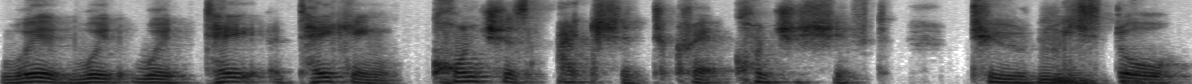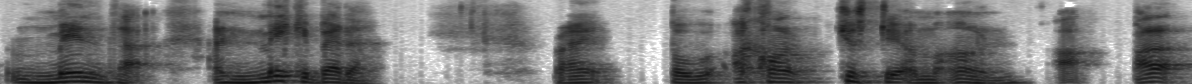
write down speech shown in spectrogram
We're we're, we're ta- taking conscious action to create conscious shift to Mm. restore mend that and make it better right? But i can't just do it on my own. I, I,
